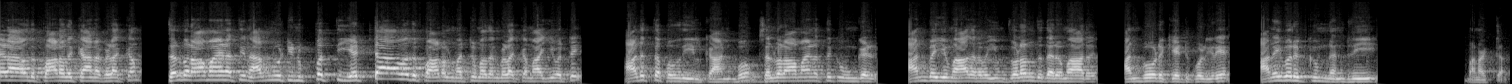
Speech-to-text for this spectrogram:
ஏழாவது பாடலுக்கான விளக்கம். செல்வராமாயணத்தின் அறுநூற்றி முப்பத்தி எட்டாவது பாடல் மற்றும் அதன் விளக்கம் ஆகியவற்றை அடுத்த பகுதியில் காண்போம். செல்வராமாயணத்துக்கு உங்கள் அன்பையும் ஆதரவையும் தொடர்ந்து தருமாறு அன்போடு கேட்டுக்கொள்கிறேன். அனைவருக்கும் நன்றி. வணக்கம்.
